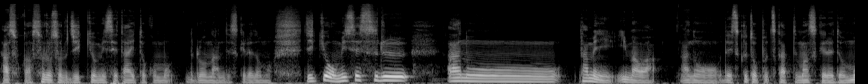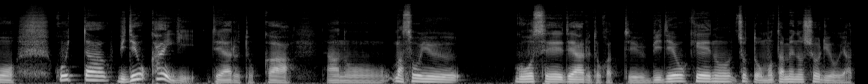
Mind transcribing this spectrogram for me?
あ、そっか、そろそろ実況を見せたいところなんですけれども、実況をお見せする、あのー、ために今は、あの、デスクトップ使ってますけれども、こういったビデオ会議であるとか、あの、まあ、そういう合成であるとかっていうビデオ系のちょっと重ための処理をやっ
